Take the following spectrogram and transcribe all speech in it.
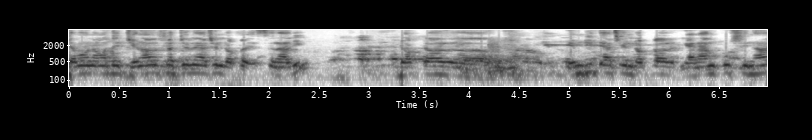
যেমন আমাদের জেনারেল সার্জনে আছেন doctor S N Ali doctor এমডিতে আছেন ডক্টর জ্ঞানাঙ্কুর সিনহা,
